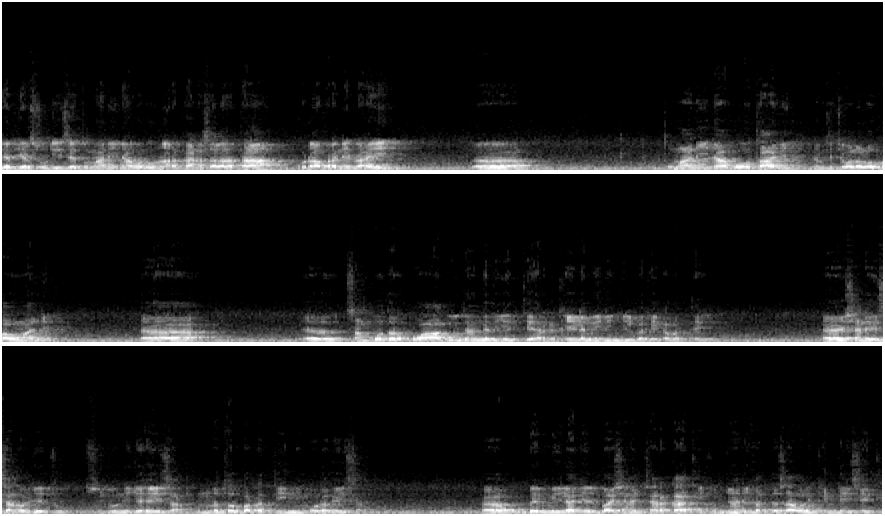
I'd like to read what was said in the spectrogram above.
jarjarsuu dhiisee xumaaniinaa godhuun arkaana salaataa kudha afaranirraayi xumaaniinaa bootaa je namtichi walaloo kaawamaal je samboo darkuwaa duudaan gadi jettee harka kee lameeniin jilba kee qabattee shaneeysan ol jechuu sujuunni jaheeysa humna torba irratti inni immoo dhageeysa bubbeen miilaa jilbaa shanacha harkaati funyaanii faddasaa wali qindeeyseeti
